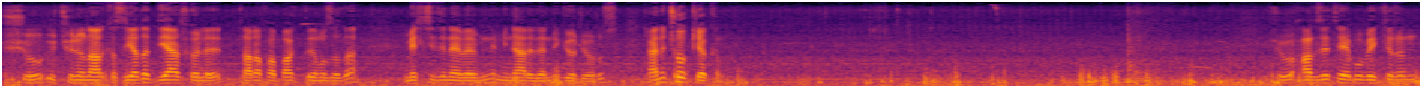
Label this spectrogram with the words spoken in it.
şu üçünün arkası ya da diğer şöyle tarafa baktığımızda da Mescid-i Nebevi'nin minarelerini görüyoruz. Yani çok yakın. Şu Hazreti Ebu Bekir'in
